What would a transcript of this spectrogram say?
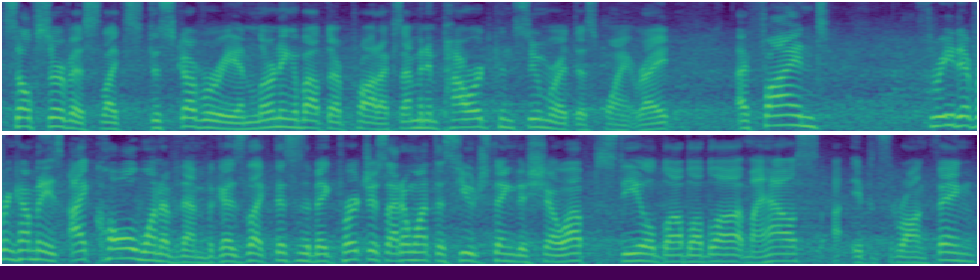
self-service, like discovery and learning about their products. I'm an empowered consumer at this point, right? I find three different companies. I call one of them because like this is a big purchase. I don't want this huge thing to show up, steal, blah, blah, blah at my house if it's the wrong thing.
